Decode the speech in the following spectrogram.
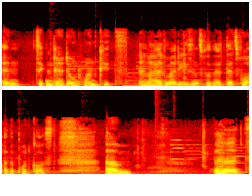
and technically I don't want kids, and I have my reasons for that. That's for other podcast. Um, but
